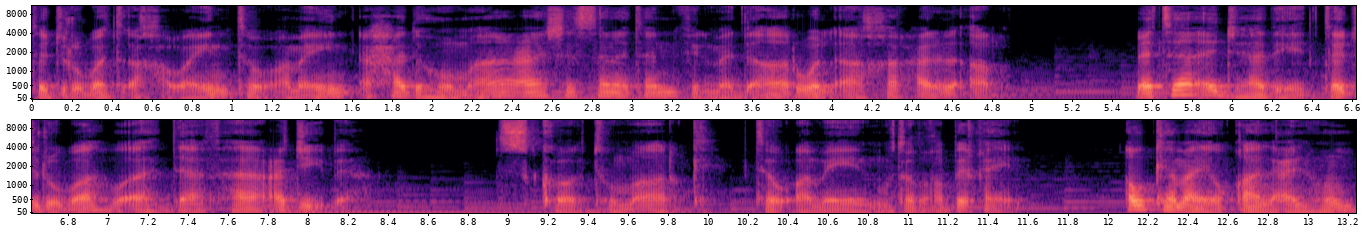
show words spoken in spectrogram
تجربة أخوين توأمين أحدهما عاش سنة في المدار والآخر على الأرض. نتائج هذه التجربة وأهدافها عجيبة. سكوت ومارك توأمين متطابقين أو كما يقال عنهم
